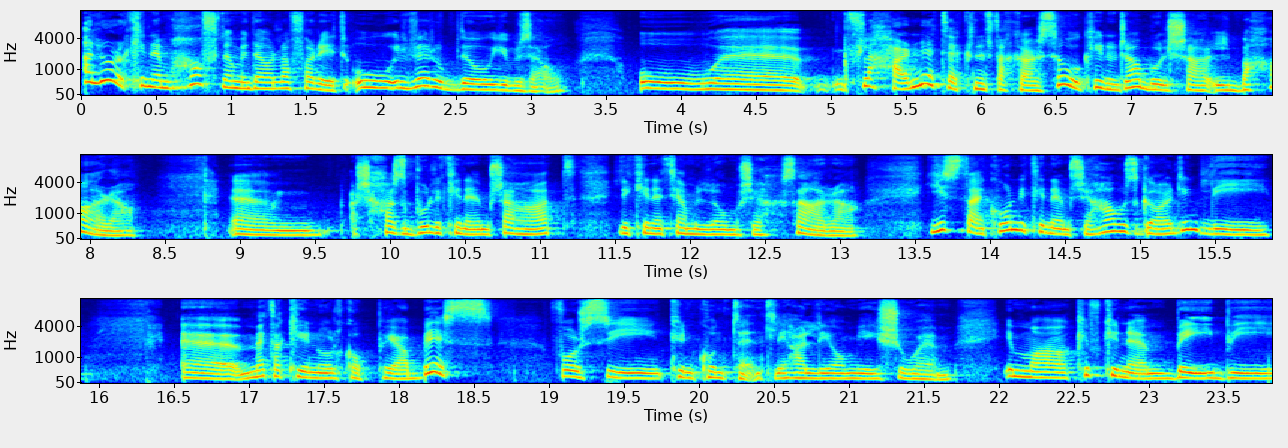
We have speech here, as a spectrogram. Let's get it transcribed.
Allura kien hemm ħafna minn dawn l-affarijiet u l-veru bdew jibżaw. U eh, fl-aħħar netek niftakar so kienu ġabu l-baħara ehm, għax ħasbu li kien hemm xi ħadd li kienet jagħmilhom xi ħsara. Jista' jkun li kien hemm xi house garden li eh, meta kienu l-koppja biss Forsi kien kuntent li ħalliehom jgħixu hemm, imma kif kien hemm baby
